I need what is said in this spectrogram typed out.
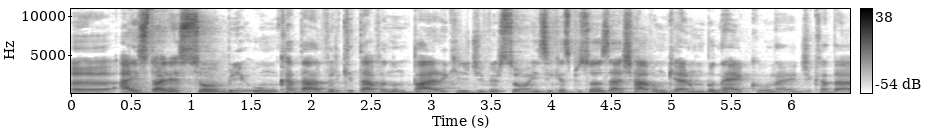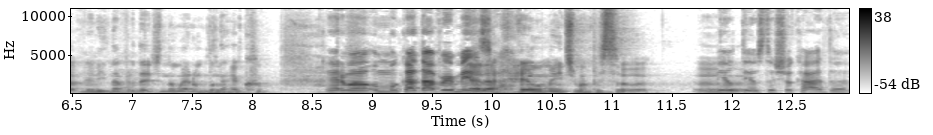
ah, a história é sobre um cadáver que tava num parque de diversões e que as pessoas achavam que era um boneco, né? De cadáver, e na Uhum. verdade não era um boneco. Era uma, um cadáver mesmo. Era realmente uma pessoa. Meu. Deus, tô chocada.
